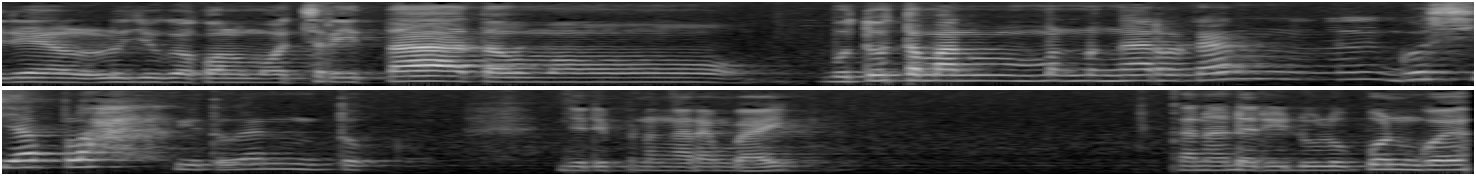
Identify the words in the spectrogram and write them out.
jadi lu juga kalau mau cerita atau mau butuh teman mendengarkan gue siap lah gitu kan untuk jadi pendengar yang baik. Karena dari dulu pun gue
